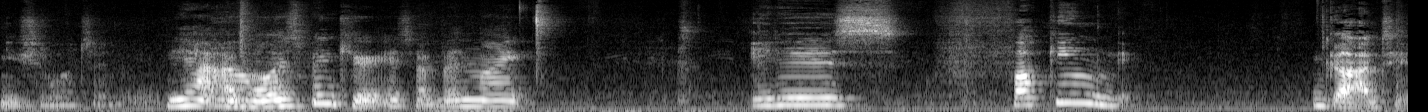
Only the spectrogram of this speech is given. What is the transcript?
You should watch it. Yeah, I've Um, always been curious. I've been like, It is fucking god tier.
